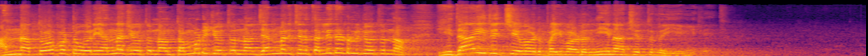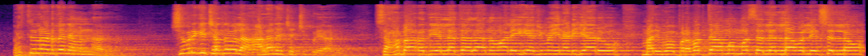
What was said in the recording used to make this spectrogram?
అన్న తోపటు అని అన్న చెబుతున్నాం తమ్ముడు చెబుతున్నాం జన్మనిచ్చిన తల్లిదండ్రులు చెబుతున్నాం. హిదాయిత్ ఇచ్చేవాడు పైవాడు నీ నా చేతుల్లో ఏమీ లేదు. బ్రతులాడుతూనే ఉన్నారు. చివరికి చదవల అలానే చచ్చిపోయారు. సహభారతి అల్లతాలను అలహి అజ్మైన్ అడిగారు మరి ఓ ప్రవక్త అమ్మమ్మ సల్లల్లా అలైవల్లం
